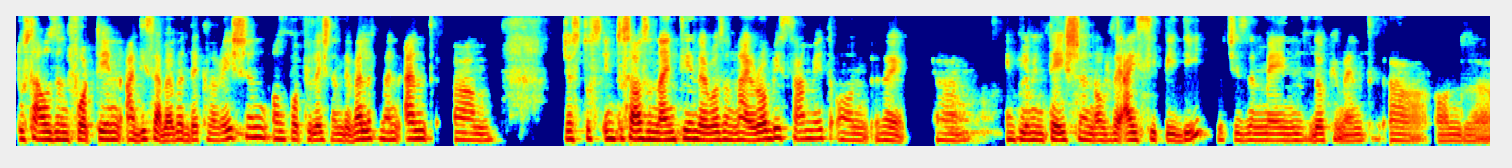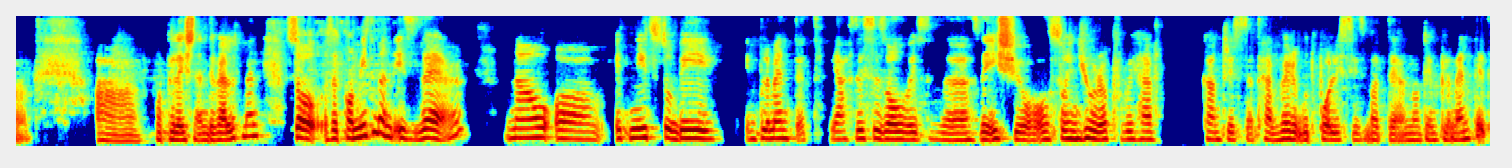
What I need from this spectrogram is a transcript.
2014 Addis Ababa Declaration on Population Development, and um, just to, in 2019 there was a Nairobi Summit on the uh, implementation of the ICPD, which is the main document uh, on the uh, population and development. So the commitment is there, now um, it needs to be implemented. Yes, this is always the, the issue. Also in Europe, we have countries that have very good policies, but they are not implemented.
